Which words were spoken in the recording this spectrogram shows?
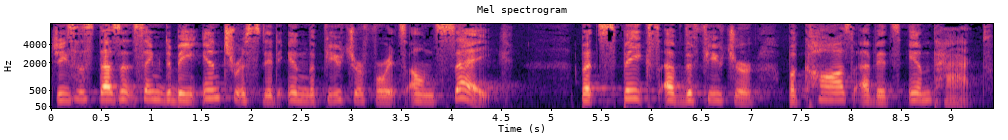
Jesus doesn't seem to be interested in the future for its own sake, but speaks of the future because of its impact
